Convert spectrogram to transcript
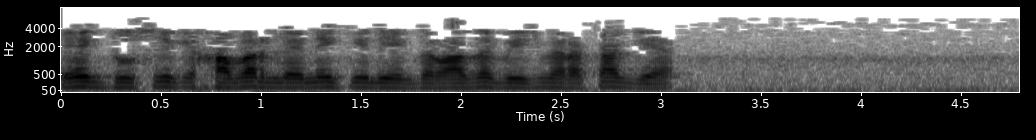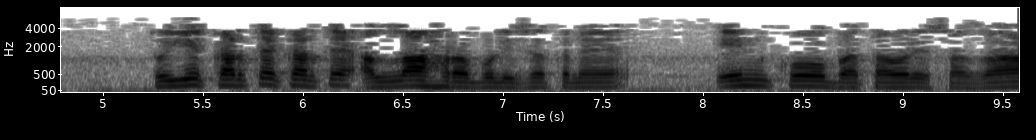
ایک دوسرے کی خبر لینے کے لیے ایک دروازہ بیچ میں رکھا گیا، تو یہ کرتے کرتے اللہ رب العزت نے ان کو بطور سزا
